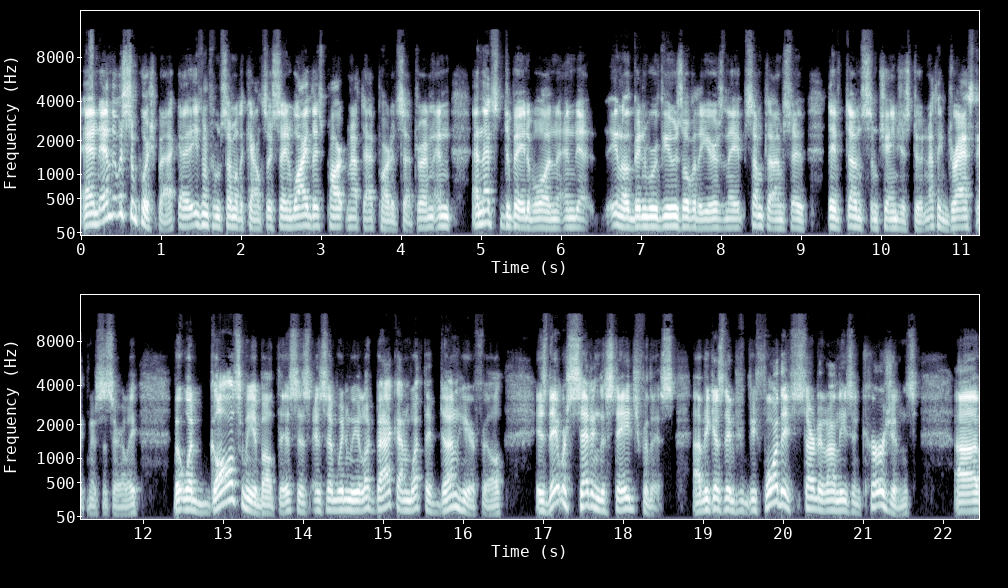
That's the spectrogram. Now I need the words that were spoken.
and and there was some pushback uh, even from some of the councilors saying why this part not that part etc and and and that's debatable and and uh, you know been reviews over the years and they sometimes have, they've done some changes to it. Nothing drastic necessarily. But what galls me about this is, is that when we look back on what they've done here phil is they were setting the stage for this uh, because they before they started on these incursions uh,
